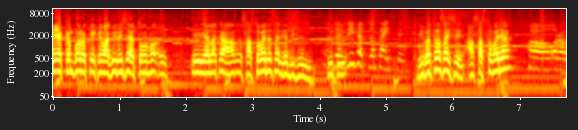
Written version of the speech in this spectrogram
এই এক কাম করো কে কে বাকি রইছে তোর এই- এই এলাকা আর স্বাস্থ্য বাইরে সাইডে দিছে নি? তুই তুই রিফাতরা চাইছে। রিভাত্রা চাইছে? আর স্বাস্থ্য বাইরে? হ্যাঁ ওরাও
